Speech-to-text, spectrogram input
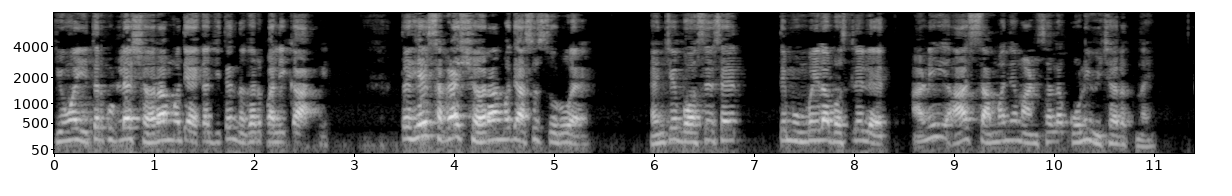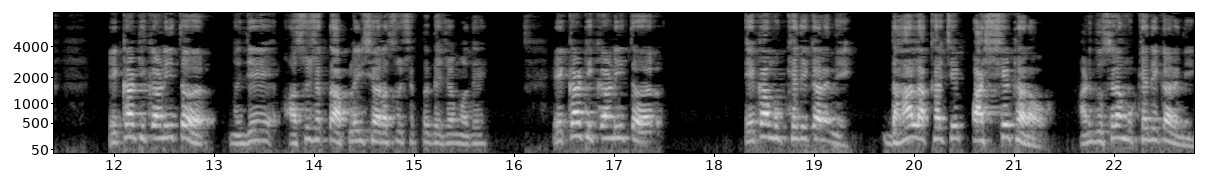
किंवा इतर कुठल्या शहरामध्ये आहे का? जिथे नगरपालिका आहे. तर हे सगळ्या शहरांमध्ये असं सुरू आहे. यांचे बॉसेस आहेत ते मुंबईला बसलेले आहेत. आणि आज सामान्य माणसाला कोणी विचारत नाही. एका ठिकाणी तर म्हणजे असू शकतं आपलंही शहर असू शकतं त्याच्यामध्ये. एका ठिकाणी तर एका मुख्याधिकाऱ्याने दहा लाखाचे पाचशे ठराव आणि दुसऱ्या मुख्याधिकाऱ्यांनी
